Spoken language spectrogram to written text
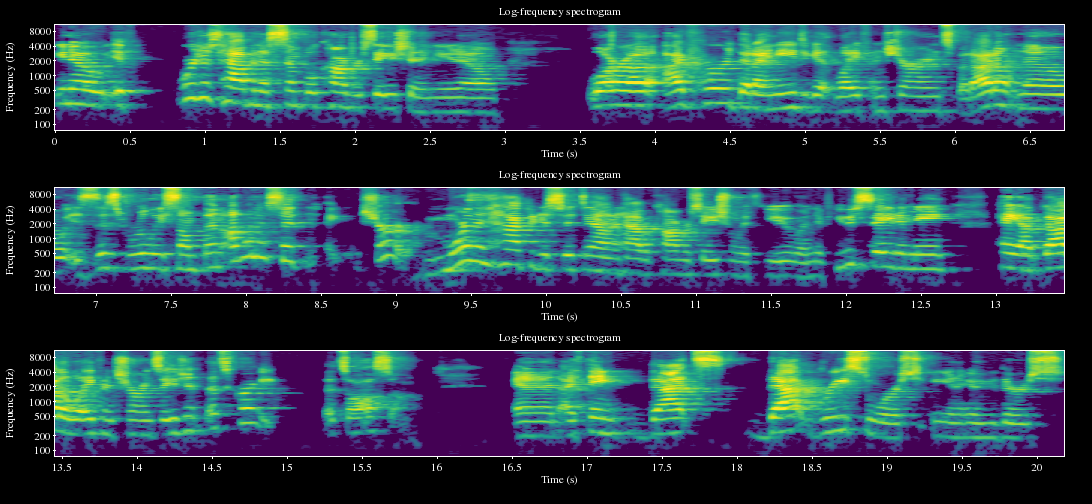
you know, if we're just having a simple conversation, you know, Laura, I've heard that I need to get life insurance, but I don't know, is this really something? I'm going to sit, sure, more than happy to sit down and have a conversation with you. And if you say to me, hey, I've got a life insurance agent, that's great. That's awesome. And I think that's that resource, you know, there's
